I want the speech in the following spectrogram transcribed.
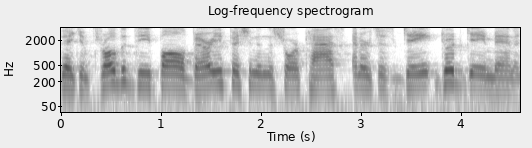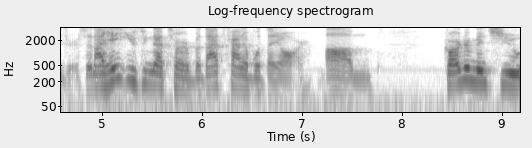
They can throw the deep ball, very efficient in the short pass, and are just game, good game managers. And I hate using that term, but that's kind of what they are. Um, Gardner Minshew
